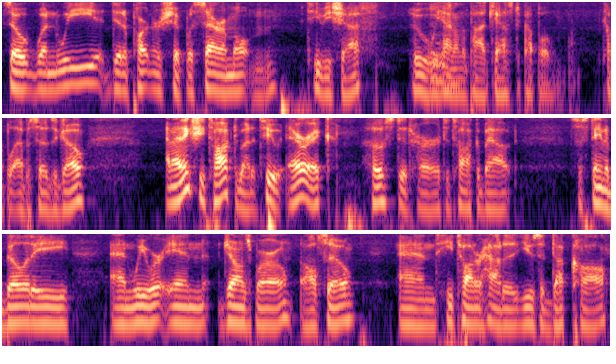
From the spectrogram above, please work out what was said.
So when we did a partnership with Sara Moulton, TV chef, who we had on the podcast a couple couple episodes ago, and I think she talked about it too. Eric hosted her to talk about sustainability, and we were in Jonesboro also, and he taught her how to use a duck call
